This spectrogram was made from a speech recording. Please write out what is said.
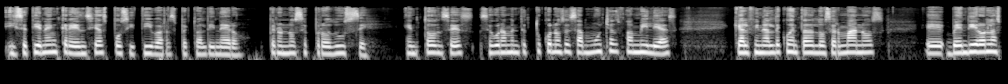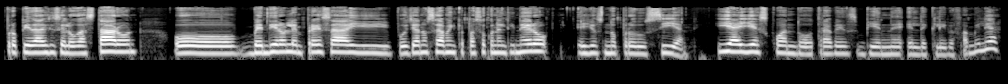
y se tienen creencias positivas respecto al dinero, pero no se produce. Entonces, seguramente tú conoces a muchas familias que al final de cuentas los hermanos eh, vendieron las propiedades y se lo gastaron o vendieron la empresa y pues ya no saben qué pasó con el dinero, ellos no producían. Y ahí es cuando otra vez viene el declive familiar,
